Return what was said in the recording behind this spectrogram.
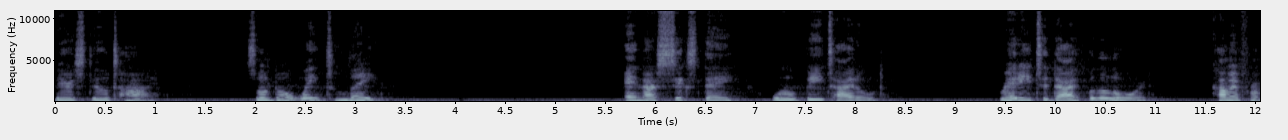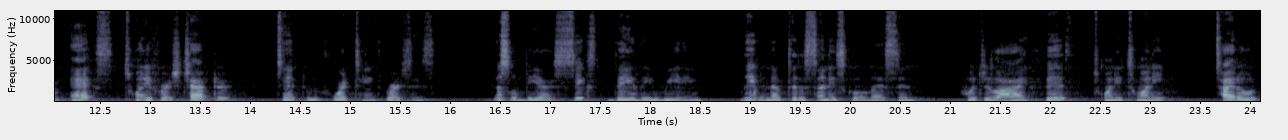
there is still time. So don't wait too late. And our sixth day will be titled Ready to Die for the Lord, coming from Acts 21st chapter, 10th through 14th verses. This will be our sixth daily reading leading up to the Sunday school lesson for July 5th, 2020, titled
